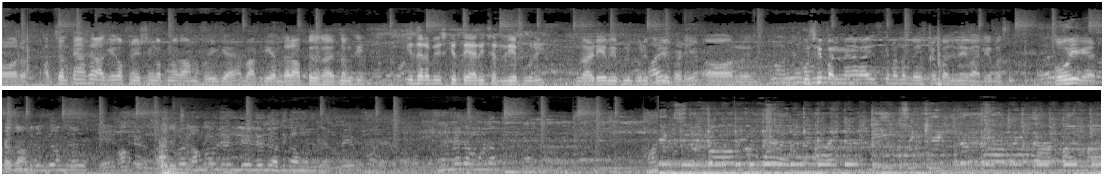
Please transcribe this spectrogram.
और अब चलते हैं यहाँ से आगे का फिनिशिंग अपना काम हो ही गया है। बाकी अंदर आपको दिखाता हूँ कि इधर अभी इसकी तैयारी चल रही है पूरी। गाड़ी अभी अपनी पूरी खुली पड़ी है। और कुछ ही पल में ना गाइस इसके मतलब बेस्ट बजने वाली है बस। हो ही गया इसका काम। Next to the well, my mind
